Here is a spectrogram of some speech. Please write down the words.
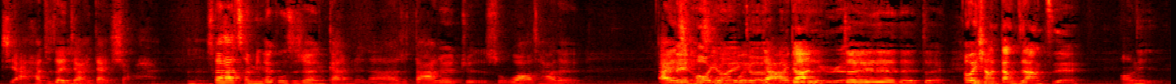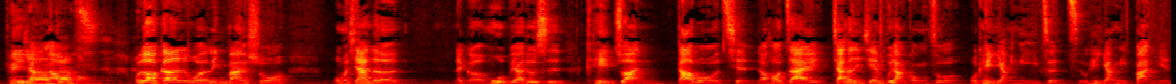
家，他就在家里带小孩。嗯。所以他成名的故事就很感人啊，就大家就会觉得说，哇，他的爱情很伟大，伟大女人，对对对对，我也想当这样子哎，哦，你可以养老公，我都跟我的另一半说，我们现在的那个目标就是可以赚 double 的钱，然后再假设你今天不想工作，我可以养你一阵子，我可以养你半年，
